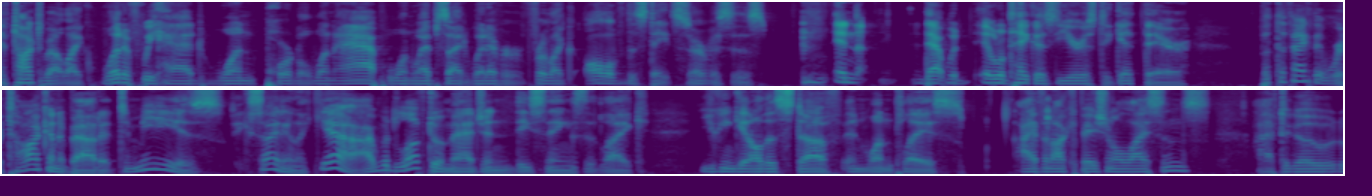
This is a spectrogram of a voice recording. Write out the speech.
have talked about like what if we had one portal, one app, one website, whatever for like all of the state services, and that would it will take us years to get there. But the fact that we're talking about it to me is exciting. Like, yeah, I would love to imagine these things that like you can get all this stuff in one place. I have an occupational license. I have to go.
